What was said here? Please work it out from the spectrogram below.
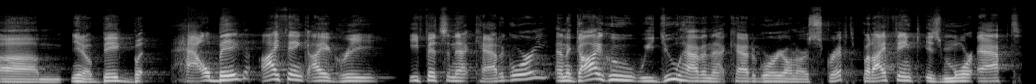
um, you know, big, but how big? I think I agree. He fits in that category, and a guy who we do have in that category on our script, but I think is more apt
